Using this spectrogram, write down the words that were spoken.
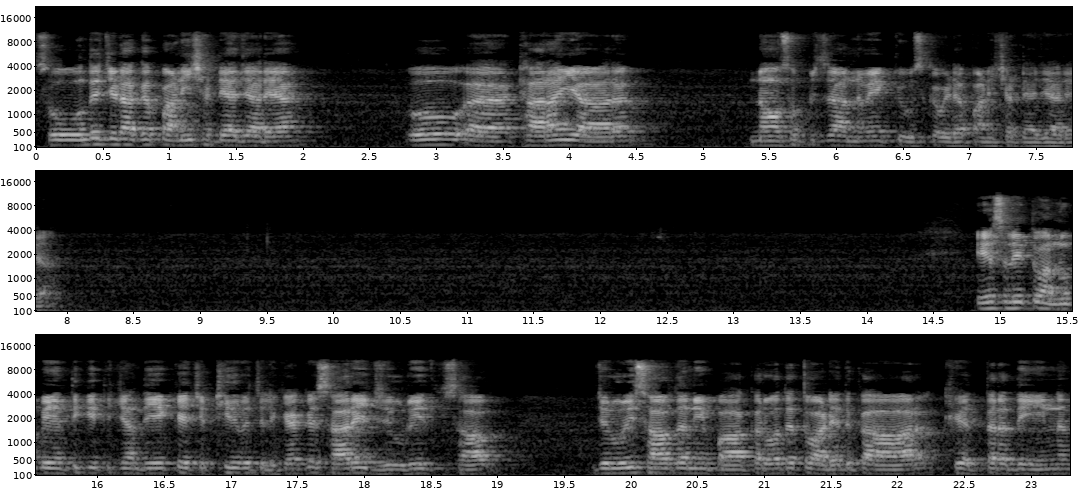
ਸੋ ਉਹਦੇ ਜਿਹੜਾ ਅੱਗੇ ਪਾਣੀ ਛੱਡਿਆ ਜਾ ਰਿਹਾ ਉਹ ਅਹ, 18995 ਕਿਊਸਕ ਜਿਹੜਾ ਪਾਣੀ ਛੱਡਿਆ ਜਾ ਰਿਹਾ। ਇਸ ਲਈ ਤੁਹਾਨੂੰ ਬੇਨਤੀ ਕੀਤੀ ਜਾਂਦੀ ਹੈ ਕਿ ਚਿੱਠੀ ਦੇ ਵਿੱਚ ਲਿਖਿਆ ਕਿ ਸਾਰੇ ਜ਼ਰੂਰੀ ਸਾਬ, ਜ਼ਰੂਰੀ ਸਾਵਧਾਨੀ ਪਾ ਕਰੋ ਅਤੇ ਤੁਹਾਡੇ ਅਧਿਕਾਰ, ਖੇਤਰ, ਅਧੀਨ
